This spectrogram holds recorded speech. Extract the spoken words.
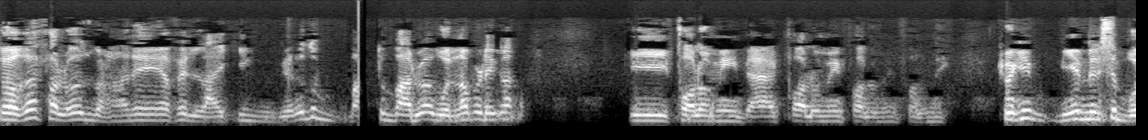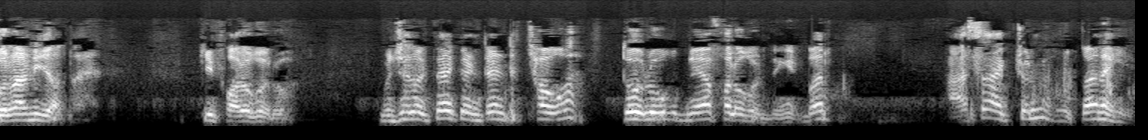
तो अगर फॉलोअर्स बढ़ाने या फिर लाइकिंग वगैरह तो तो बार बार बोलना पड़ेगा कि follow me back follow me follow me follow me क्योंकि ये मेरे से बोलना नहीं जाता है कि फॉलो करो। मुझे लगता है कंटेंट अच्छा होगा तो लोग अपने आप फॉलो कर देंगे। पर ऐसा एक्चुअल में होता नहीं है।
